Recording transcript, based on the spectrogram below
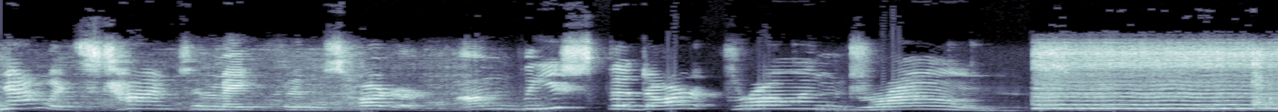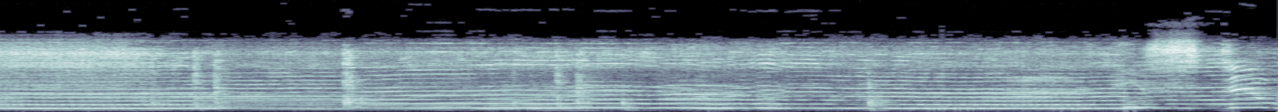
Now it's time to make things harder. Unleash the dart throwing drone. Still.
